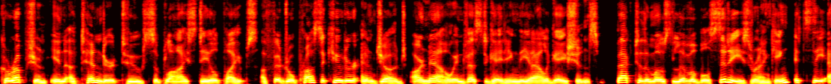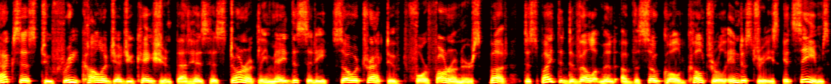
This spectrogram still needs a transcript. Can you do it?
corruption in a tender to supply steel pipes. A federal prosecutor and judge are now investigating the allegations. Back to the most livable cities ranking, it's the access to free college education that has historically made the city so attractive for foreigners. But despite the development of the so called cultural industries, it seems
